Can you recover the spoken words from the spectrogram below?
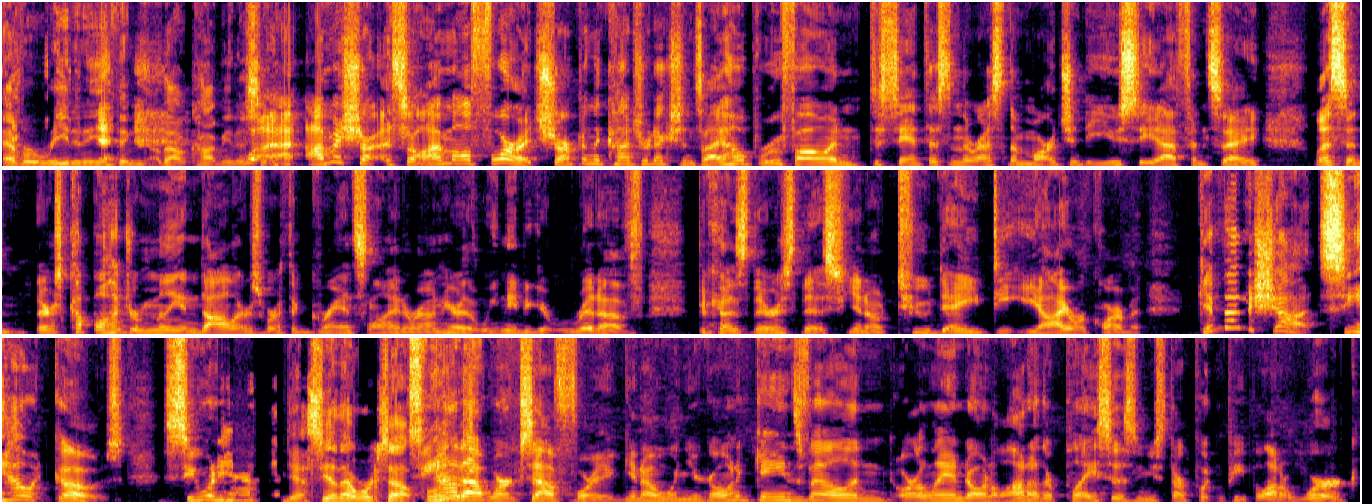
ever read anything about communism. well, I, I'm a sharp, so I'm all for it. Sharpen the contradictions. I hope Rufo and DeSantis and the rest of them march into UCF and say, "Listen, there's a couple hundred million dollars worth of grants lying around here that we need to get rid of because there's this, you know, two day DEI requirement." Give that a shot. See how it goes. See what happens. yeah, see how that works out See how you. that works out for you. You know, when you're going to Gainesville and Orlando and a lot of other places, and you start putting people out of work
